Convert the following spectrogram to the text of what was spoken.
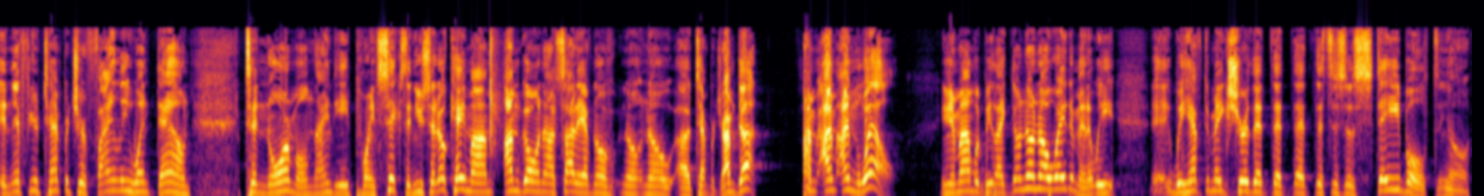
and if your temperature finally went down to normal 98.6 and you said okay mom i'm going outside. I have no no no uh, temperature. I'm done. I'm i'm i'm well. And your mom would be like no no no wait a minute. We we have to make sure that that that this is a stable you know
